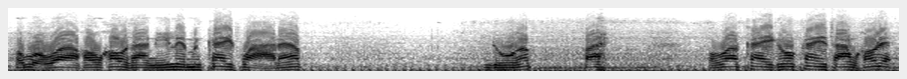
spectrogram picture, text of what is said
เขาบอกว่าเขาเข้าทางนี้เลยมันใกล้กว่านะครับ ดูครับไปเพราะว่าใกล้ก็ใกล้ตามเขาแหละ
